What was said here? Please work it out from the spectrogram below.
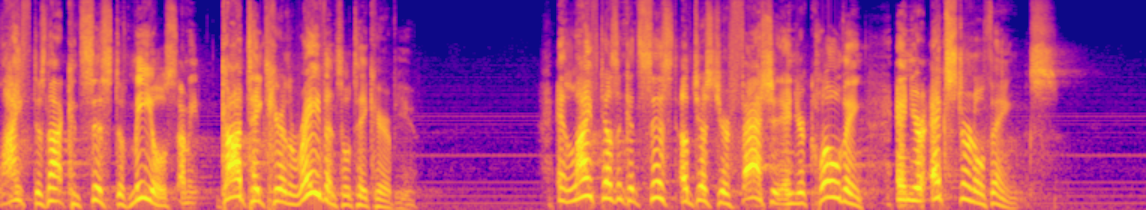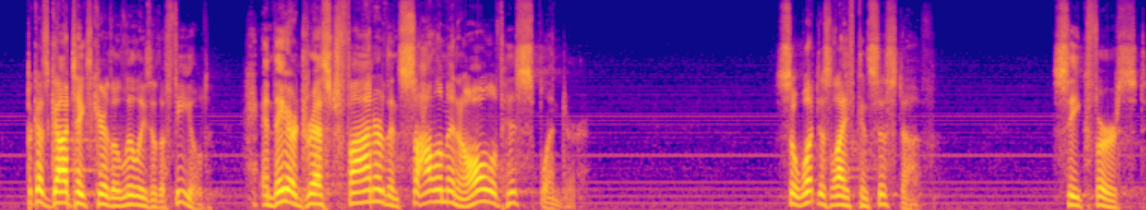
Life does not consist of meals. I mean, God takes care of the ravens, He'll take care of you. And life doesn't consist of just your fashion and your clothing and your external things. Because God takes care of the lilies of the field, and they are dressed finer than Solomon in all of his splendor. So, what does life consist of? Seek first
